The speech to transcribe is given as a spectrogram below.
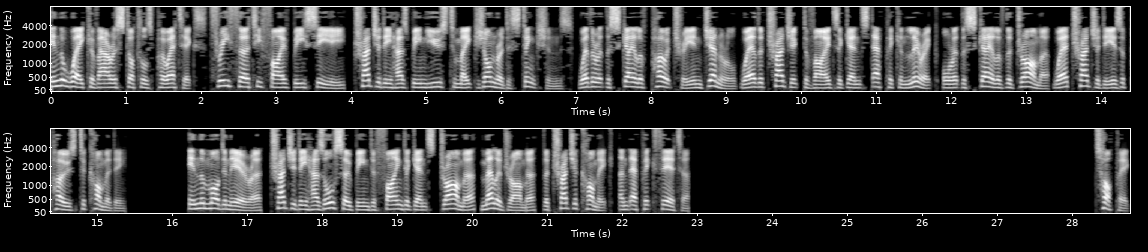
In the wake of Aristotle's Poetics 335 BCE, tragedy has been used to make genre distinctions, whether at the scale of poetry in general where the tragic divides against epic and lyric or at the scale of the drama where tragedy is opposed to comedy. In the modern era, tragedy has also been defined against drama, melodrama, the tragicomic, and epic theatre. Topic:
